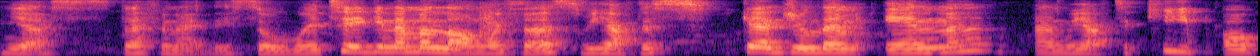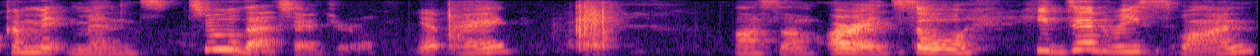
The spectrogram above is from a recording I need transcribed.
Yes, definitely. So, we're taking them along with us. We have to schedule them in and we have to keep our commitments to that mm-hmm. schedule. Yep. Right. Awesome. All right. So he did respond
